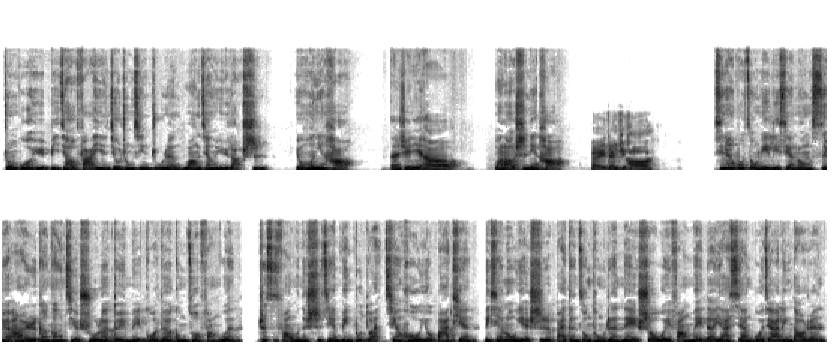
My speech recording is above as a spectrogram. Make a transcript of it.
中国与比较法研究中心主任王江宇老师。永红您好，丹旭你好，王老师您好。哎，丹旭好。新加坡总理李显龙四月二日刚刚结束了对美国的工作访问，这次访问的时间并不短，前后有八天。李显龙也是拜登总统任内首位访美的亚细安国家领导人。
